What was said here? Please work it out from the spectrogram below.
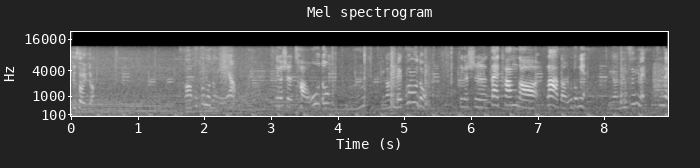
介绍一下。啊，不乌冬一样，这个是炒乌冬，嗯，你们没空乌冬，这个是带汤的辣的乌冬面，你们真美真美，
